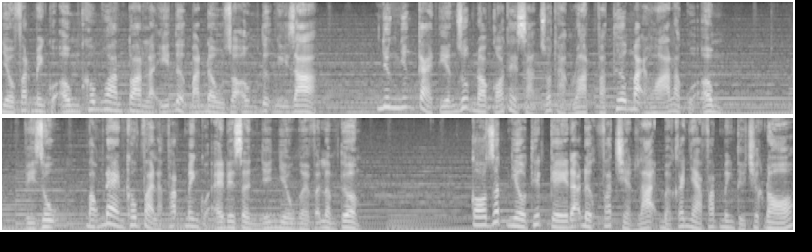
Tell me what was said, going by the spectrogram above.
Nhiều phát minh của ông không hoàn toàn là ý tưởng ban đầu do ông tự nghĩ ra, nhưng những cải tiến giúp nó có thể sản xuất hàng loạt và thương mại hóa là của ông. Ví dụ, bóng đèn không phải là phát minh của Edison như nhiều người vẫn lầm tưởng có rất nhiều thiết kế đã được phát triển lại bởi các nhà phát minh từ trước đó,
